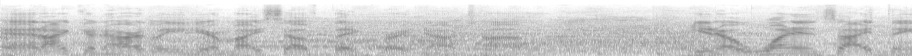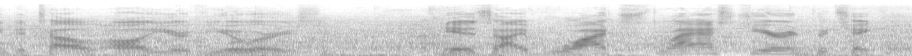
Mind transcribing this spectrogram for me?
And I can hardly hear myself think right now, Tom. You know, one inside thing to tell all your viewers is I've watched last year in particular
